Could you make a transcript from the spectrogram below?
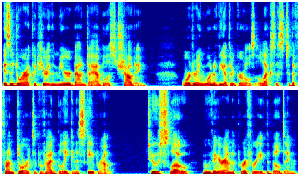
Isadora could hear the mirror bound diabolist shouting ordering one of the other girls, Alexis, to the front door to provide Blake an escape route. Too slow, moving around the periphery of the building.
